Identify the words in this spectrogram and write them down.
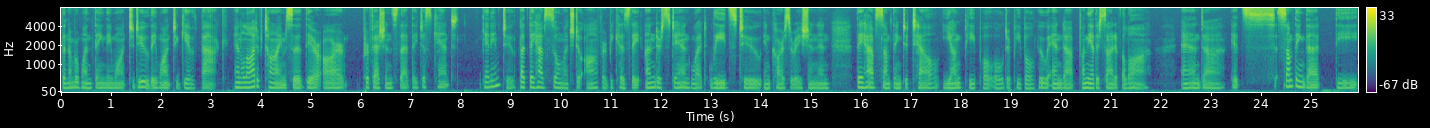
the number one thing they want to do. They want to give back. And a lot of times uh, there are professions that they just can't get into. But they have so much to offer because they understand what leads to incarceration and they have something to tell young people, older people who end up on the other side of the law. And uh, it's something that the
